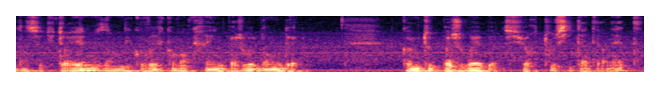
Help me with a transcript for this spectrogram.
Dans ce tutoriel, nous allons découvrir comment créer une page web dans Moodle. Comme toute page web sur tout site internet,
